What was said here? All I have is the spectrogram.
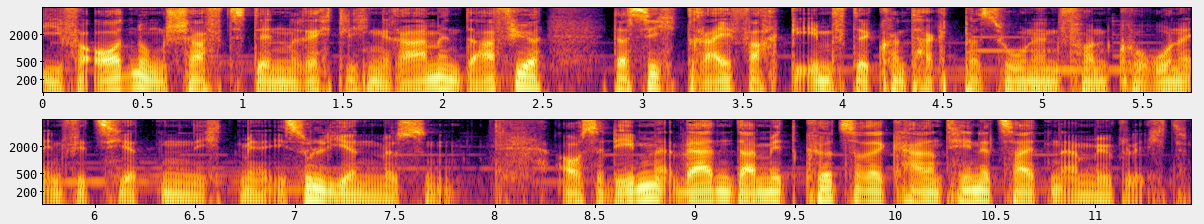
Die Verordnung schafft den rechtlichen Rahmen dafür, dass sich dreifach geimpfte Kontaktpersonen von Corona-Infizierten nicht mehr isolieren müssen. Außerdem werden damit kürzere Quarantänezeiten ermöglicht.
